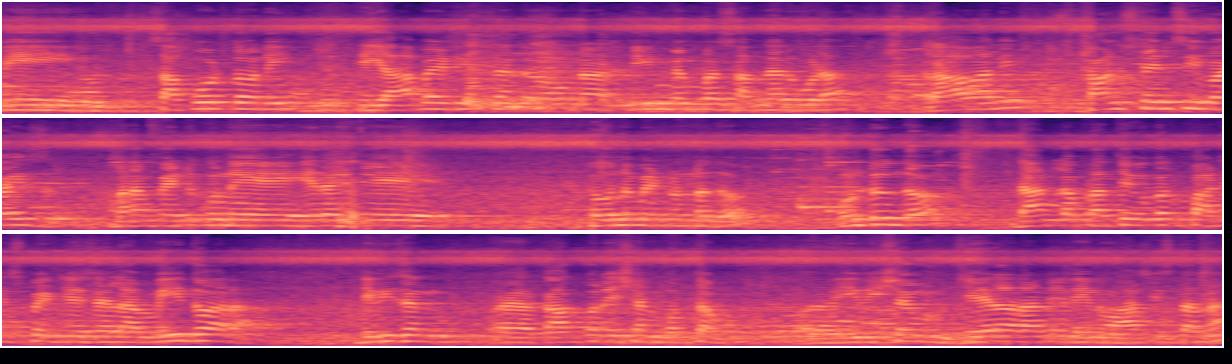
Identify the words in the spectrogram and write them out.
మీ సపోర్ట్తోని ఈ యాభై డివిజన్లో ఉన్న టీం మెంబర్స్ అందరూ కూడా రావాలి. కాన్స్టెన్సీ వైజ్ మనం పెట్టుకునే ఏదైతే టోర్నమెంట్ ఉన్నదో ఉంటుందో దాంట్లో ప్రతి ఒక్కరు పార్టిసిపేట్ చేసేలా మీ ద్వారా డివిజన్ కార్పొరేషన్ మొత్తం ఈ విషయం చేరాలని నేను ఆశిస్తున్నా.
